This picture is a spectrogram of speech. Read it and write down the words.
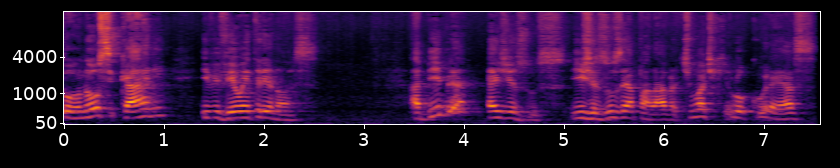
tornou-se carne e viveu entre nós. A Bíblia é Jesus e Jesus é a palavra. Timóteo, que loucura é essa?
